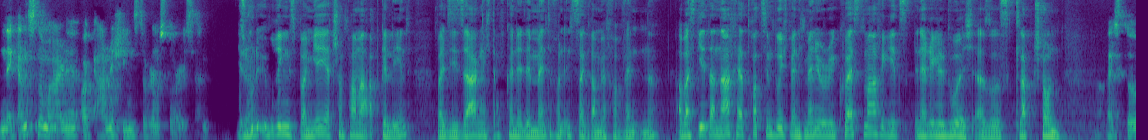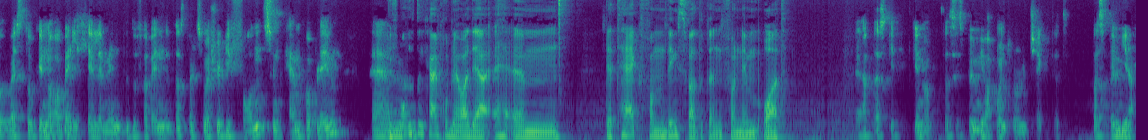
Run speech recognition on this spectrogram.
eine ganz normale organische Instagram-Story sein. Es wurde übrigens bei mir jetzt schon ein paar Mal abgelehnt, weil sie sagen, ich darf keine Elemente von Instagram mehr verwenden, ne? Aber es geht dann nachher trotzdem durch. Wenn ich Manual Request mache, geht's in der Regel durch. Also es klappt schon. Weißt du, weißt du genau, welche Elemente du verwendet hast? Weil zum Beispiel die Fonts sind kein Problem. Ähm, die Fonts sind kein Problem, aber der, äh, ähm, der Tag vom Dings war drin, von dem Ort. Ja, das geht, genau. Das ist bei mir auch manchmal rejected. Was bei mir ja.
